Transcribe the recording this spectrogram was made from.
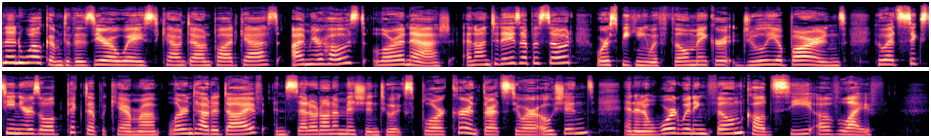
everyone, and welcome to the Zero Waste Countdown Podcast. I'm your host, Laura Nash, and on today's episode, we're speaking with filmmaker Julia Barnes, who at 16 years old picked up a camera, learned how to dive, and set out on a mission to explore current threats to our oceans in an award winning film called Sea of Life.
